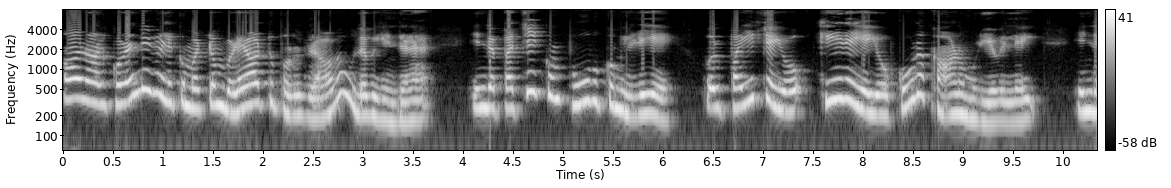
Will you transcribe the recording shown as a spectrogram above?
ஆனால் குழந்தைகளுக்கு மட்டும் விளையாட்டு பொருள்களாக உதவுகின்றன. இந்த பச்சைக்கும் பூவுக்கும் இடையே ஒரு பயிற்றையோ கீரையையோ கூட காண முடியவில்லை. இந்த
